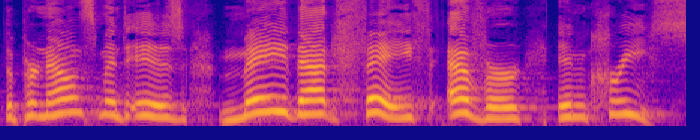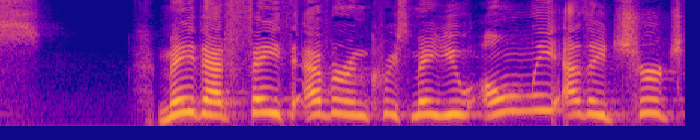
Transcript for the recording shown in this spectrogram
the pronouncement is, may that faith ever increase. May that faith ever increase. May you only as a church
